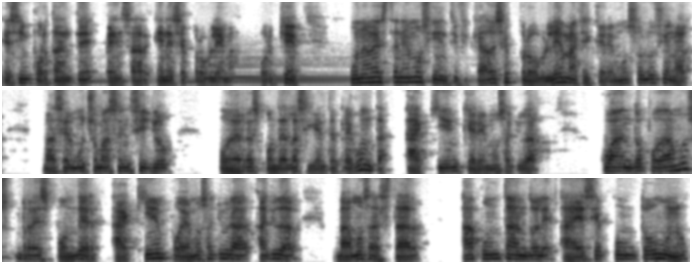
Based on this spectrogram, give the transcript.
es importante pensar en ese problema. ¿Por qué? Una vez tenemos identificado ese problema que queremos solucionar, va a ser mucho más sencillo poder responder la siguiente pregunta. ¿A quién queremos ayudar? Cuando podamos responder a quién podemos ayudar, ayudar vamos a estar apuntándole a ese punto uno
